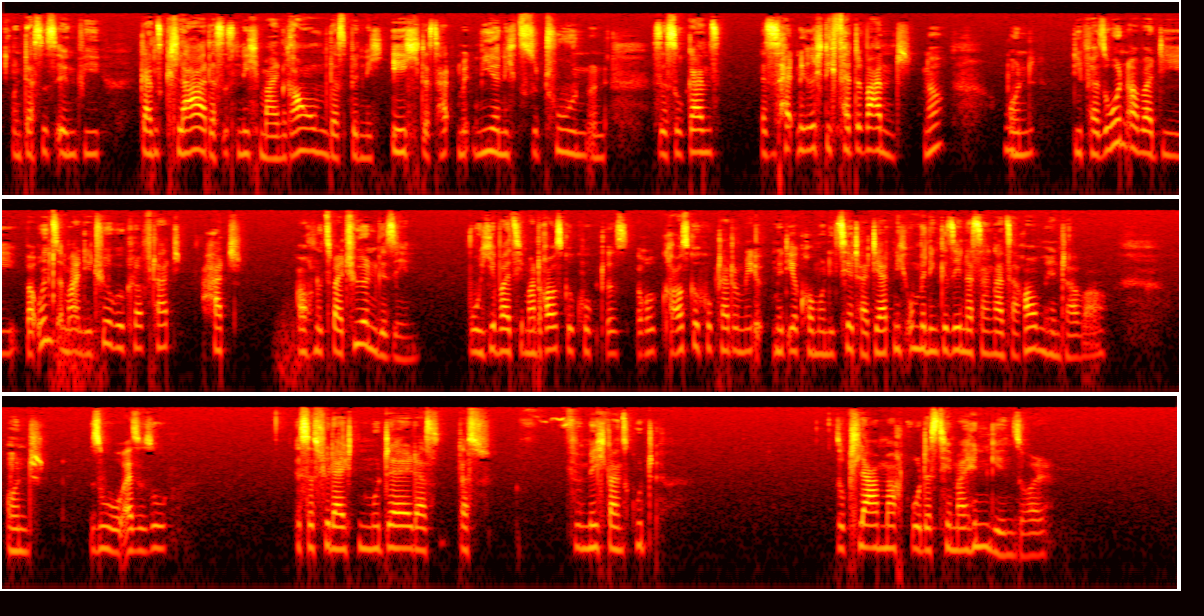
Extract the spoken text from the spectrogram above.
Und das ist irgendwie ganz klar, das ist nicht mein Raum, das bin nicht ich, das hat mit mir nichts zu tun und es ist so ganz, es ist halt eine richtig fette Wand, ne? Mhm. Und die Person aber, die bei uns immer an die Tür geklopft hat, hat auch nur zwei Türen gesehen, wo jeweils jemand rausgeguckt ist, rausgeguckt hat und mit ihr kommuniziert hat. Die hat nicht unbedingt gesehen, dass da ein ganzer Raum hinter war. Und so, also so ist das vielleicht ein Modell, das, das für mich ganz gut so klar macht, wo das Thema hingehen soll.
